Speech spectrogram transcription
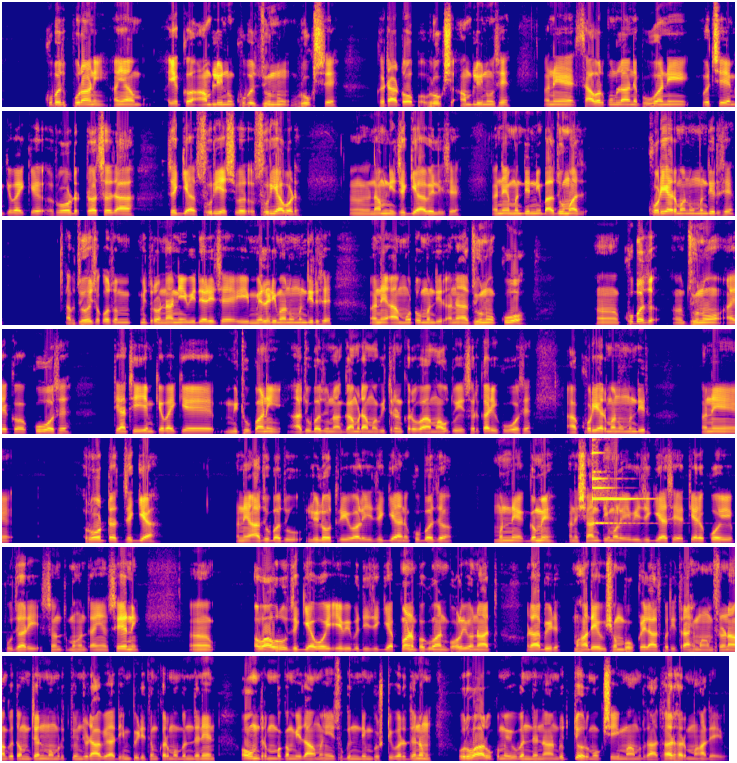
ખૂબ જ પુરાણી, અહીંયા એક આંબલીનું ખૂબ જ જૂનું વૃક્ષ છે, ઘટાટોપ વૃક્ષ આંબલીનું છે, અને સાવરકુંડલા અને ભુવાની વચ્ચે એમ કહેવાય કે રોડ ટચ જ આ જગ્યા, સૂર્યેશ્વર, સૂર્યાવડ નામની જગ્યા આવેલી છે. અને મંદિરની બાજુમાં જ ખોડિયારમાંનું મંદિર છે. આપ જોઈ શકો છો મિત્રો, નાની એવી દેરી છે એ મેલડીમાંનું મંદિર છે અને આ મોટું મંદિર અને આ જૂનો કૂવો. ખૂબ જ જૂનો આ એક કૂવો છે. ત્યાંથી એમ કહેવાય કે મીઠું પાણી આજુબાજુના ગામડામાં વિતરણ કરવામાં આવતું એ સરકારી કૂવો છે. આ ખોડિયારમાંનું મંદિર અને રોડ જગ્યા અને આજુબાજુ લીલોતરીવાળી જગ્યા અને ખૂબ જ મનને ગમે અને શાંતિ મળે એવી જગ્યા છે. અત્યારે કોઈ પૂજારી, સંત, મહંત અહીંયા છે નહીં. અવાવરું જગ્યા હોય એવી બધી જગ્યા પણ ભગવાન ભોળિયોનાથ, રાબીડ, મહાદેવ, શંભુ, કૈલાસપતિ, ત્રાહિમામ, શરણાગતમ, જન્મ, મૃત્યુ જડાવ્યાધ હિમપીડિતમ કર્મ, બંધનેન, ઓમ ત્રંબકમ યદામહે, સુગંધિમ, પુષ્ટિવર્ધનમ, ઉર્વારુકમયુ બંધના, મૃત્યોર્મોક્ષી મામૃતાદ હર હર મહાદેવ.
